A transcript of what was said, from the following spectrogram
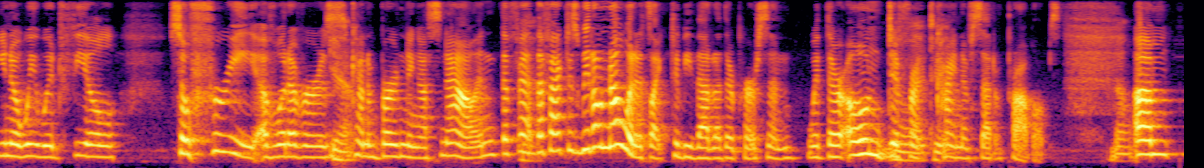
you know we would feel so free of whatever is yeah. kind of burdening us now and the fa- yeah. the fact is we don't know what it's like to be that other person with their own different no kind of set of problems no. um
